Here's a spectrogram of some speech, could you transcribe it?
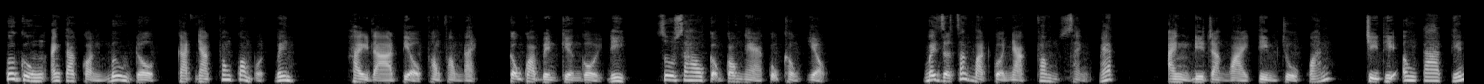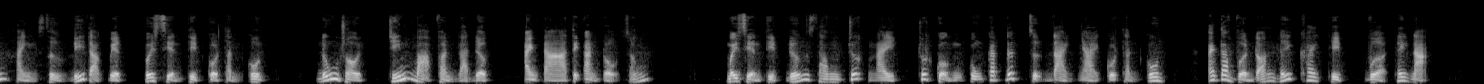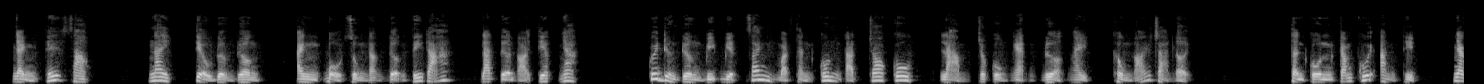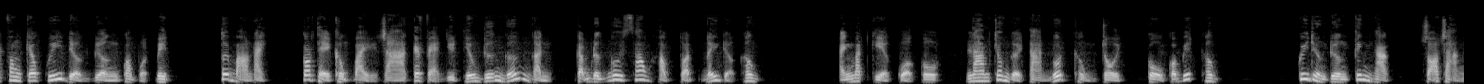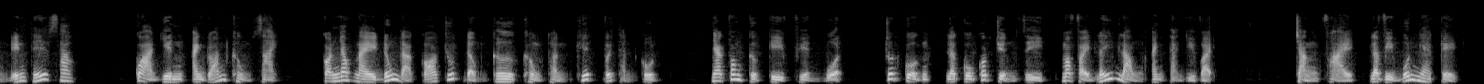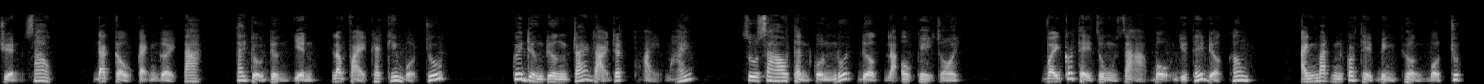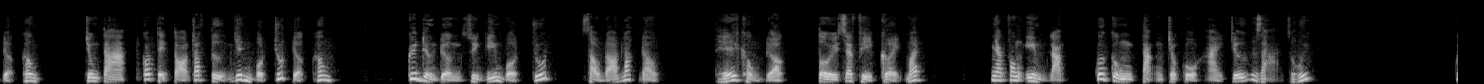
Cuối cùng anh ta còn mưu đồ gạt nhạc phong qua một bên. Hay là tiểu phong phong này, cậu qua bên kia ngồi đi, dù sao cậu có nghe cũng không hiểu. Bây giờ sắc mặt của nhạc phong sành mét. Anh đi ra ngoài tìm chủ quán, chỉ thị ông ta tiến hành xử lý đặc biệt với xiền thịt của thần côn. Đúng rồi, chín ba phần là được, anh ta thích ăn đồ sống. Mấy xiền thịt nướng xong trước này, rốt cuộc cũng cắt đứt sự đài nhài của thần côn. Anh ta vừa đón lấy khay thịt, vừa thấy nạ. Nhanh thế sao? Này, tiểu đường đường, anh bổ sung năng lượng tí đã, lát nữa nói tiếp nha. Quý đường đường bị biệt danh mà thần côn đặt cho cô, làm cho cô nghẹn nửa ngày, không nói ra lời. Thần côn cắm cúi ăn thịt, nhạc phong kéo quý đường đường qua một bên. Tôi bảo này, có thể không bày ra cái vẻ như thiếu nữ ngớ ngẩn, gặp được ngôi sao học thuật đấy được không? Ánh mắt kia của cô làm cho người ta nuốt không trôi, cô có biết không? Quý đường đường kinh ngạc, rõ ràng đến thế sao? Quả nhiên anh đoán không sai. còn nhóc này đúng là có chút động cơ không thuần khiết với thần côn. Nhạc phong cực kỳ phiền muộn. Rốt cuộc là cô có chuyện gì mà phải lấy lòng anh ta như vậy? Chẳng phải là vì muốn nghe kể chuyện sao? Đã cầu cạnh người ta, thái độ đương nhiên là phải khách khí một chút. Quy đường đường trái lại rất thoải mái. Dù sao thần côn nuốt được là ok rồi. Vậy có thể dùng giả bộ như thế được không? Ánh mắt có thể bình thường một chút được không? Chúng ta có thể tỏ ra tự nhiên một chút được không? Quy đường đường suy nghĩ một chút, sau đó lắc đầu. Thế không được, tôi sẽ phỉ cười mất. Nhạc phong im lặng, cuối cùng tặng cho cô hai chữ giả dối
